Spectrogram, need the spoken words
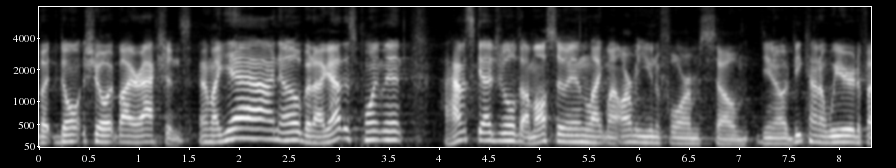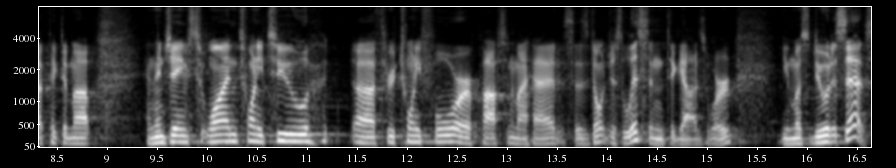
but don't show it by your actions? And I'm like, Yeah, I know, but I got this appointment. I have it scheduled. I'm also in like my army uniform, so you know it'd be kind of weird if I picked him up. And then James 1 22 uh, through 24 pops into my head. It says, Don't just listen to God's word, you must do what it says.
